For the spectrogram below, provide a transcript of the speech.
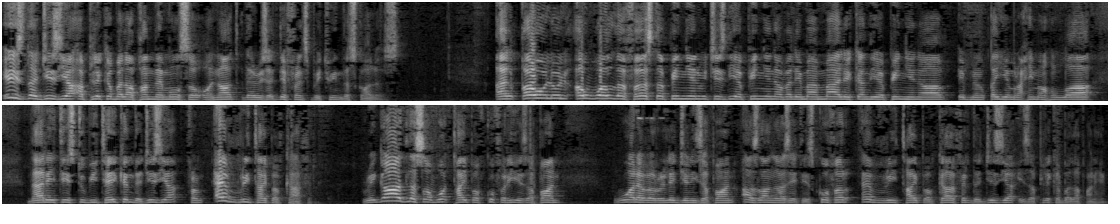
Is the jizya applicable upon them also or not? There is a difference between the scholars. Al-Qawlul Awwal, the first opinion, which is the opinion of Al-Imam Malik and the opinion of Ibn al-Qayyim rahimahullah, that it is to be taken, the jizya, from every type of kafir. Regardless of what type of kufr he is upon, whatever religion is upon, as long as it is kufr, every type of kafir, the jizya is applicable upon him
